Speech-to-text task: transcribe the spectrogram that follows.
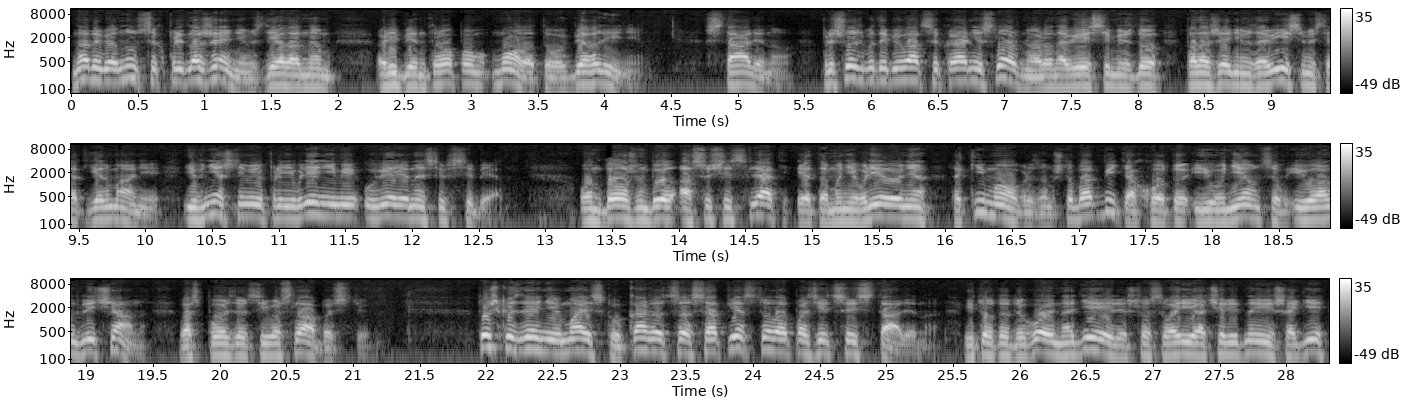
надо вернуться к предложениям, сделанным Риббентропом Молотову в Берлине. Сталину пришлось бы добиваться крайне сложного равновесия между положением зависимости от Германии и внешними проявлениями уверенности в себе. Он должен был осуществлять это маневрирование таким образом, чтобы отбить охоту и у немцев, и у англичан, воспользоваться его слабостью. Точка зрения Майского, кажется, соответствовала позиции Сталина, и тот и другой надеялись, что свои очередные шаги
